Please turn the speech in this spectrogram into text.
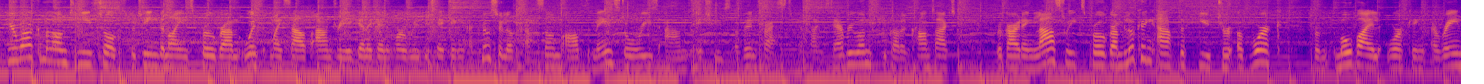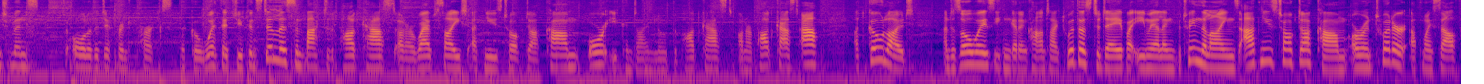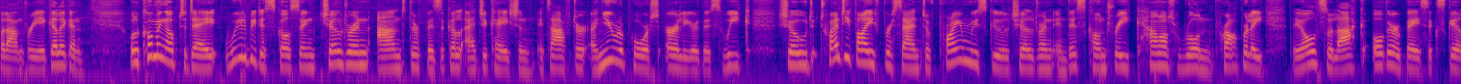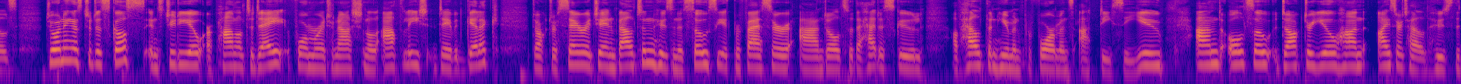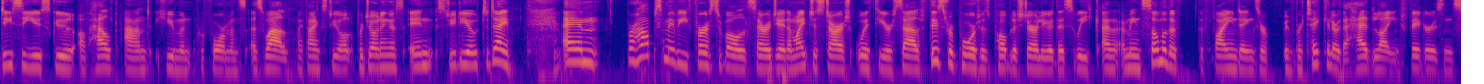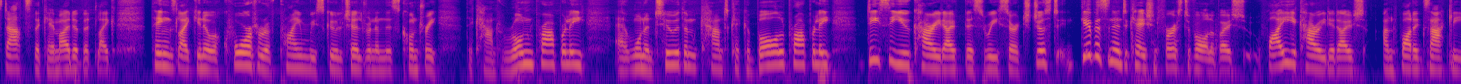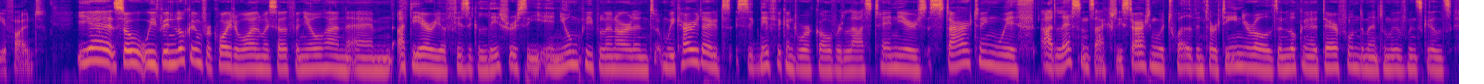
You're welcome along to Newstalk's Between the Lines programme with myself, Andrea Gilligan, where we'll be taking a closer look at some of the main stories and issues of interest. And thanks to everyone who got in contact regarding last week's programme looking at the future of work from mobile working arrangements to all of the different perks that go with it. You can still listen back to the podcast on our website at newstalk.com or you can download the podcast on our podcast app at GoLoud. And as always, you can get in contact with us today by emailing between the lines at newstalk.com or on Twitter at myself at Andrea Gilligan. Well, coming up today, we'll be discussing children and their physical education. It's after a new report earlier this week showed 25% of primary school children in this country cannot run properly. They also lack other basic skills. Joining us to discuss in studio our panel today, former international athlete David Gillick, Dr. Sarahjane Belton, who's an associate professor and also the head of School of Health and Human Performance at DCU, and also Dr. Johann Issartel, who's the DCU School of Health and Human Performance as well. My thanks to you all for joining us in studio today. Um, Perhaps, maybe first of all, Sarahjane, I might just start with yourself. This report was published earlier this week, and I mean, some of the, the findings, or in particular the headline figures and stats that came out of it, like things like, you know, a quarter of primary school children in this country, they can't run properly, uh, one in two of them can't kick a ball properly. DCU carried out this research. Just give us an indication, first of all, about why you carried it out and what exactly you found. Yeah, so we've been looking for quite a while, myself and Johann, um, at the area of physical literacy in young people in Ireland. And we carried out significant work over the last 10 years, starting with adolescents, actually, starting with 12 and 13 year olds and looking at their fundamental movement skills.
